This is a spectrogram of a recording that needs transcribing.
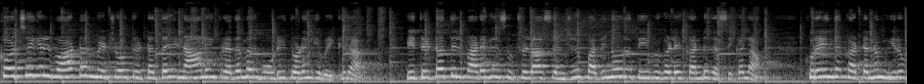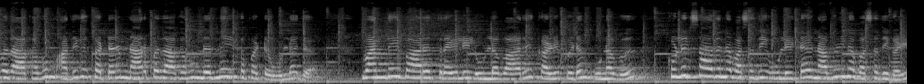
கொச்சியில் வாட்டர் மெட்ரோ திட்டத்தை நாளை பிரதமர் மோடி தொடங்கி வைக்கிறார். இத்திட்டத்தில் படகில் சுற்றுலா சென்று பதினோரு தீவுகளை கண்டு ரசிக்கலாம். குறைந்த கட்டணம் இருபதாகவும் அதிக கட்டணம் நாற்பதாகவும் நிர்ணயிக்கப்பட்டு உள்ளது. வந்தே பாரத் ரயிலில் உள்ளவாறு கழிப்பிடம் உணவு குளிர்சாதன வசதி உள்ளிட்ட நவீன வசதிகள்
